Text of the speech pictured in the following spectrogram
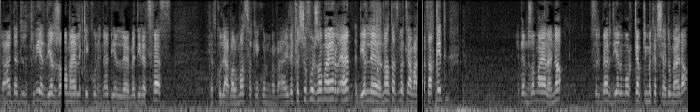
العدد الكبير ديال الجماهير اللي كيكون هنا ديال مدينة فاس. كتكون لعبه المصر كيكون إذا كتشوفوا الجماهير الآن ديال نهضة بركان أعتقد إذا الجماهير هنا في الباب ديال المركب كما كتشاهدوا معنا.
